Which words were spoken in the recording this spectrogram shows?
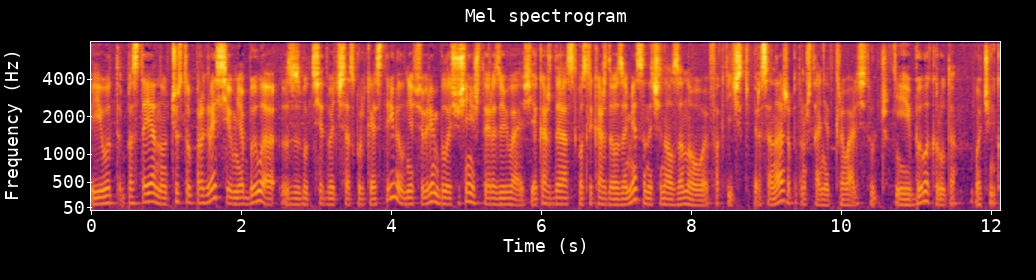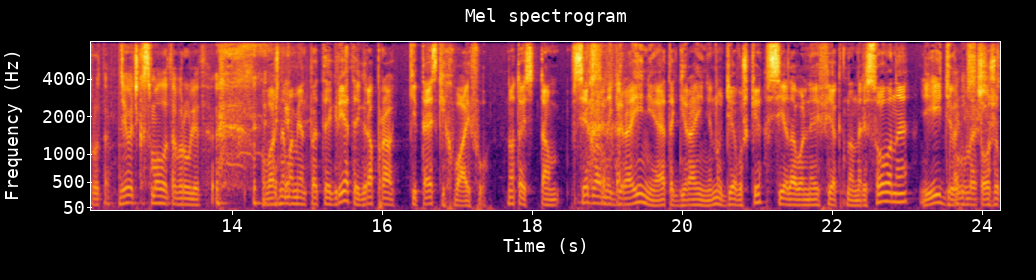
И вот постоянно вот чувство прогрессии у меня было, вот все два часа, сколько я стримил, у меня все время было ощущение, что я развиваюсь. Я каждый раз после каждого замеса начинал за нового фактически персонажа, потому что они открывались тут же. И было круто, очень круто. Девочка с молотом рулит. Важный момент по этой игре – это игра про китайских вайфу. Ну, то есть там все главные героини – это героини, ну, девушки, все довольно эффектно нарисованы и дерутся тоже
